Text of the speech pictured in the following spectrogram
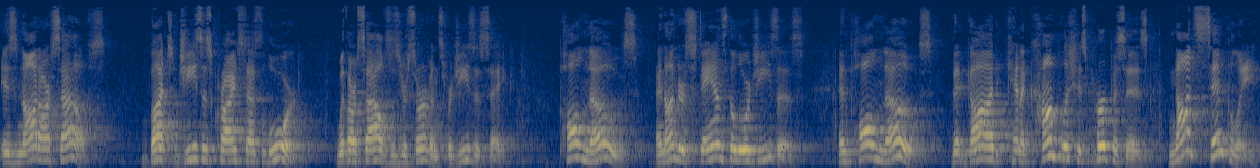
is not ourselves, but Jesus Christ as Lord, with ourselves as your servants for Jesus' sake. Paul knows and understands the Lord Jesus. And Paul knows that God can accomplish his purposes not simply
